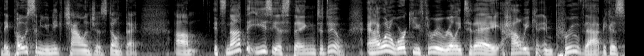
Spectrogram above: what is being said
they pose some unique challenges, don't they? Um, it's not the easiest thing to do. And I want to work you through really today how we can improve that because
